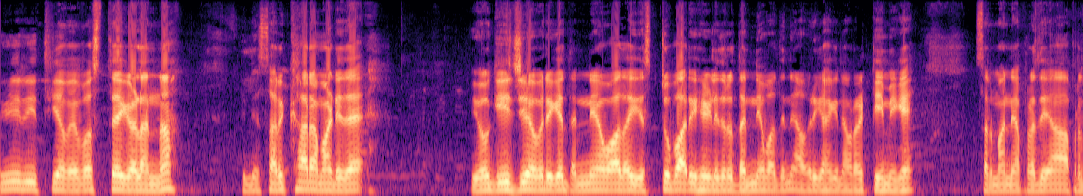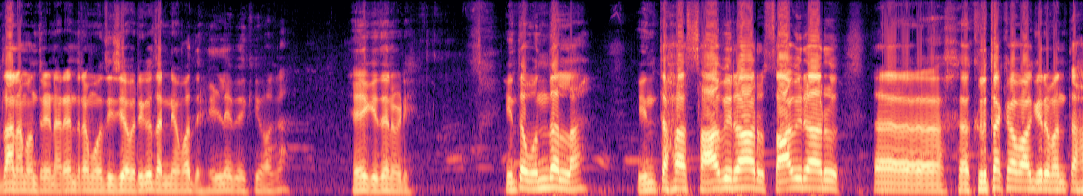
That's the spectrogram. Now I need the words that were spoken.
ಈ ರೀತಿಯ ವ್ಯವಸ್ಥೆಗಳನ್ನು ಇಲ್ಲಿ ಸರ್ಕಾರ ಮಾಡಿದೆ. ಯೋಗೀಜಿ ಅವರಿಗೆ ಧನ್ಯವಾದ. ಎಷ್ಟು ಬಾರಿ ಹೇಳಿದರು ಧನ್ಯವಾದನೇ ಅವರಿಗಾಗಿ ಅವರ ಟೀಮಿಗೆ. ಸನ್ಮಾನ್ಯ ಪ್ರಧಾನ ಪ್ರಧಾನಮಂತ್ರಿ ನರೇಂದ್ರ ಮೋದಿಜಿ ಅವರಿಗೂ ಧನ್ಯವಾದ ಹೇಳಲೇಬೇಕು ಇವಾಗ. ಹೇಗಿದೆ ನೋಡಿ. ಇಂಥ ಒಂದಲ್ಲ, ಇಂತಹ ಸಾವಿರಾರು ಸಾವಿರಾರು ಕೃತಕವಾಗಿರುವಂತಹ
